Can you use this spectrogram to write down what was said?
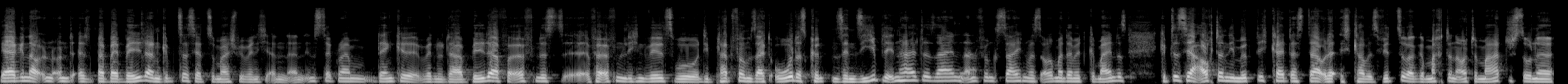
Ja, genau. Und, und äh, bei, bei Bildern gibt's das ja zum Beispiel, wenn ich an, an Instagram denke, wenn du da Bilder veröffentlichst, äh, veröffentlichen willst, wo die Plattform sagt, oh, das könnten sensible Inhalte sein, in Anführungszeichen, was auch immer damit gemeint ist, gibt es ja auch dann die Möglichkeit, dass da, oder ich glaube, es wird sogar gemacht, dann automatisch so eine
